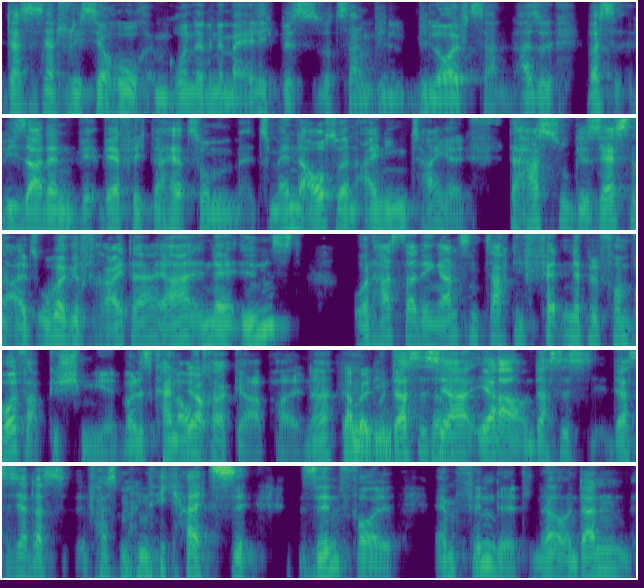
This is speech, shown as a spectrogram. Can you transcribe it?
das ist natürlich sehr hoch. Im Grunde, wenn du mal ehrlich bist, sozusagen, wie, wie läuft es dann? Also, was, wie sah denn Wehrpflicht nachher zum, zum Ende aus, so in einigen Teilen? Da hast du gesessen als Obergefreiter, ja, in der Inst und hast da den ganzen Tag die Fettnippel vom Wolf abgeschmiert, weil es keinen Auftrag ja. gab halt. Ne? Und das ist ja. ja, ja, und das ist, das ist ja das, was man nicht als sinnvoll empfindet. Ne? Und dann,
